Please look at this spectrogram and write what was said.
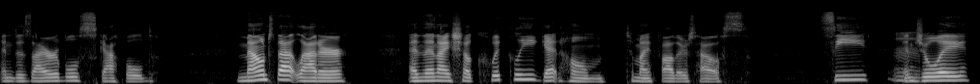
and desirable scaffold. Mount that ladder, and then I shall quickly get home to my father's house. See, Mm. enjoy,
